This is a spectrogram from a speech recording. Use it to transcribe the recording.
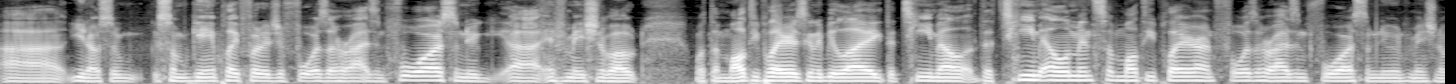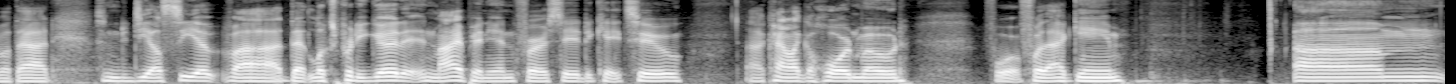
uh, you know, some some gameplay footage of Forza Horizon 4. Some new uh, information about what the multiplayer is going to be like. The team el- the team elements of multiplayer on Forza Horizon 4. Some new information about that. Some new DLC of, uh, that looks pretty good in my opinion for State of Decay 2. Uh, kind of like a horde mode for for that game. Um,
